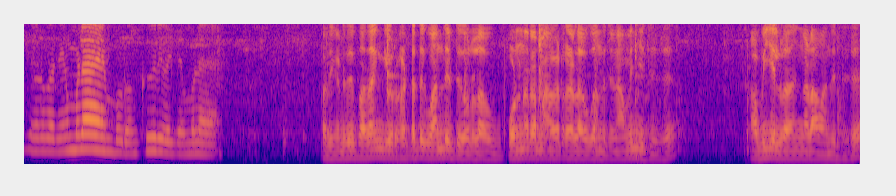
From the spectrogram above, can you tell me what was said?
இதில் பார்த்தீங்கன்னா மிளகாயம் போடுவோம் கீறி வச்ச மிளகாய். பார்த்தீங்கன்னா வதங்கி ஒரு கட்டத்துக்கு வந்துட்டு ஒரு அளவுக்கு பொன்னிறமாக வர்ற அளவுக்கு வந்துட்டு அவிஞ்சிட்டுது அவியல் வதங்கலாம் வந்துட்டு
